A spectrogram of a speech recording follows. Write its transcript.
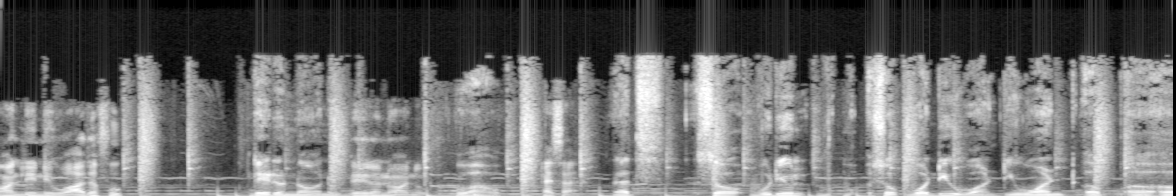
only knew आदफू They don't know Anoop. They don't know Anu Wow. ऐसा है That's so. Would you? So what do you want? You want a a a,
